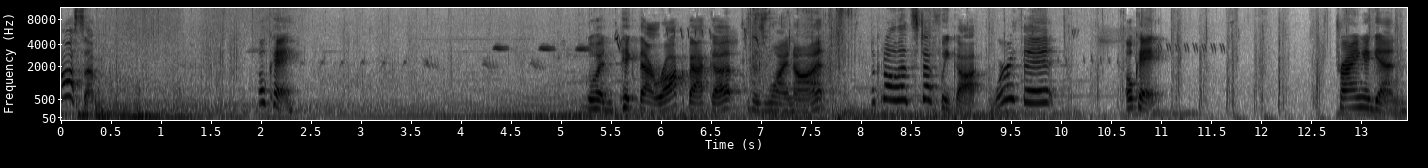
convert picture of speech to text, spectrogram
Awesome. Okay. Go ahead and pick that rock back up, because why not? Look at all that stuff we got. Worth it. Okay. Trying again.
